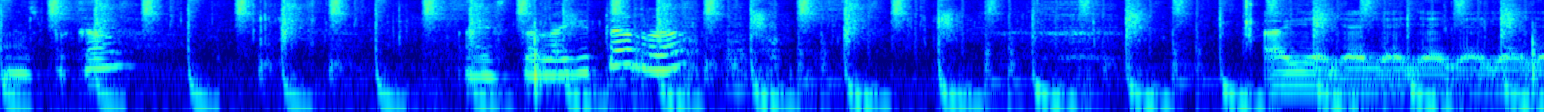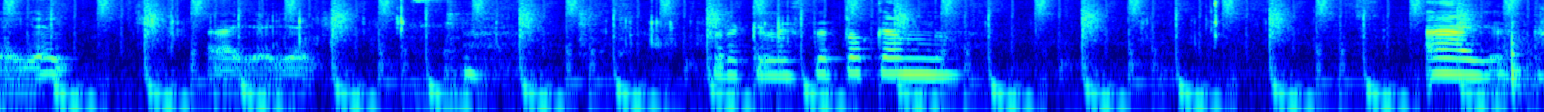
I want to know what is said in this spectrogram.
vamos para acá. Ahí está la guitarra. Ay, ay, ay, ay, ay, ay, ay, ay, ay. Ay, ay, ay. Para que le esté tocando. Ahí está.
